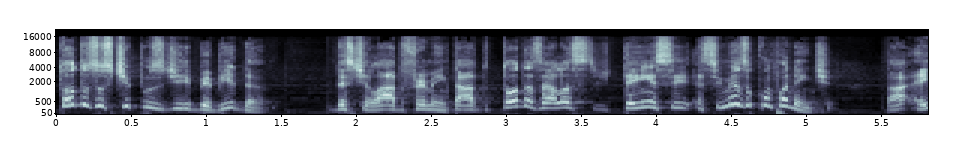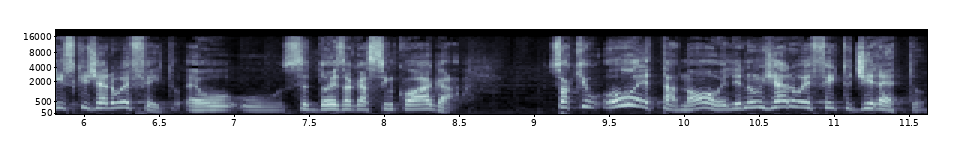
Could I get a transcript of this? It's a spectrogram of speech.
Todos os tipos de bebida, destilado, fermentado, todas elas têm esse, esse mesmo componente, tá? É isso que gera o efeito, é o, o C2H5OH. Só que o etanol, ele não gera o efeito direto.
